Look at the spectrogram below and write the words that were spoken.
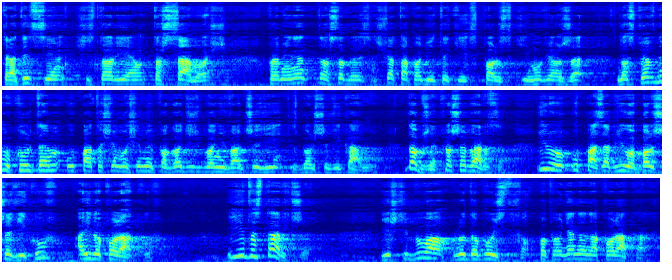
tradycję, historię, tożsamość. Prominentne osoby świata polityki z Polski mówią, że no z pewnym kultem UPA to się musimy pogodzić, bo oni walczyli z bolszewikami. Dobrze, proszę bardzo. Ilu UPA zabiło bolszewików, a ilu Polaków? I wystarczy. Jeśli było ludobójstwo popełniane na Polakach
